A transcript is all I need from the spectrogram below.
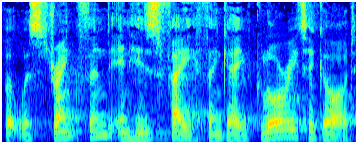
but was strengthened in his faith and gave glory to God,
